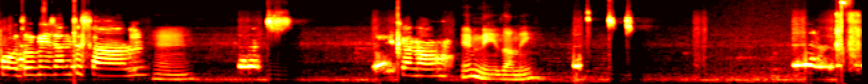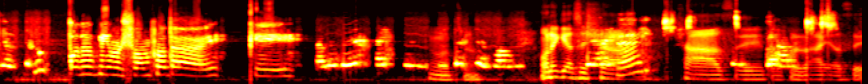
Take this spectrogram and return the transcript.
পদবি জানতে চান? হ্যাঁ। কেন? এমনি জানি। পদবি আমার সম্প্রদায়। আচ্ছা। অনেকে আছে শাহ হ্যাঁ? আছে তারপর রায় আছে।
